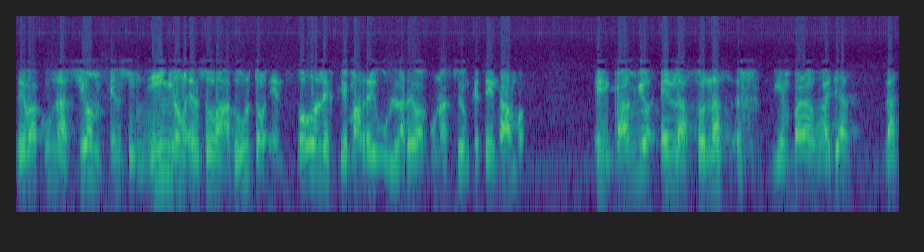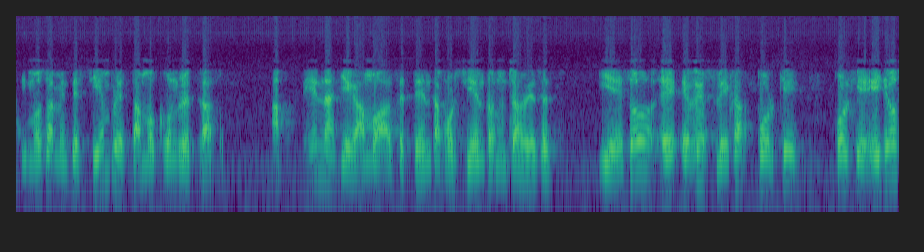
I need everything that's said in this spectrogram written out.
de vacunación en sus niños, en sus adultos, en todo el esquema regular de vacunación que tengamos. En cambio, en las zonas bien paraguayas, lastimosamente siempre estamos con retraso apenas llegamos al 70% muchas veces. Y eso eh, eh, refleja, ¿por qué? Porque ellos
